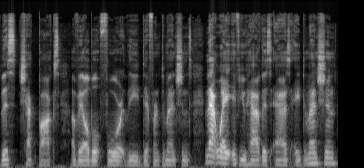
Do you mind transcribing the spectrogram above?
this checkbox available for the different dimensions. And that way, if you have this as a dimension,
